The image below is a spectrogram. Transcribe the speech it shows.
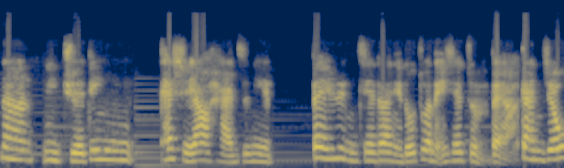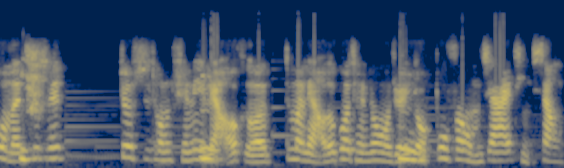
那你决定开始要孩子，你备孕阶段你都做哪些准备啊？感觉我们其实 就是从群里聊和这么聊的过程中，我觉得有部分我们家还挺像。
